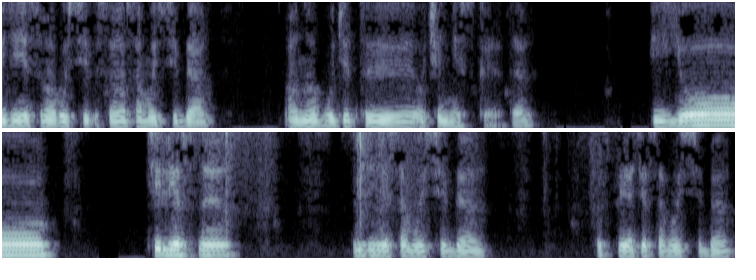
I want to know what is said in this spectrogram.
видение самого, самого, самой себя, оно будет э, очень низкое, да. Ее телесное видение самой себя, восприятие самой себя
